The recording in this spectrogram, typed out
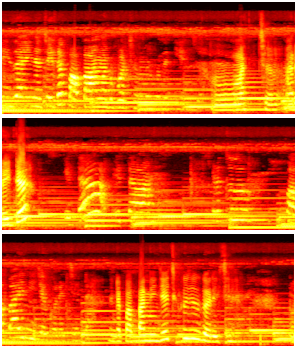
ডিজাইন আছে। এটা পাপা আমাকে পছন্দ করে দিয়েছে। ও আচ্ছা। আর এইটা? এটা এটা এটা তো পাপাই নিজে করেছে এটা। এটা পাপা নিজে খুঁজে করেছে? ও,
